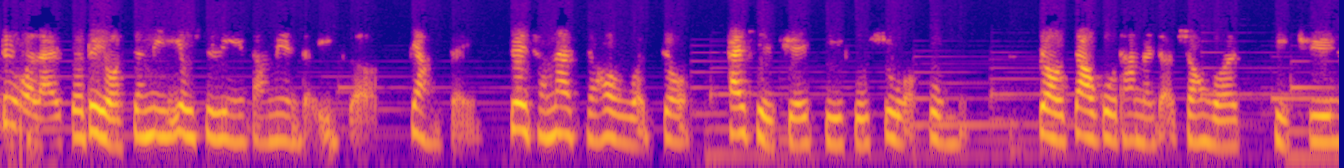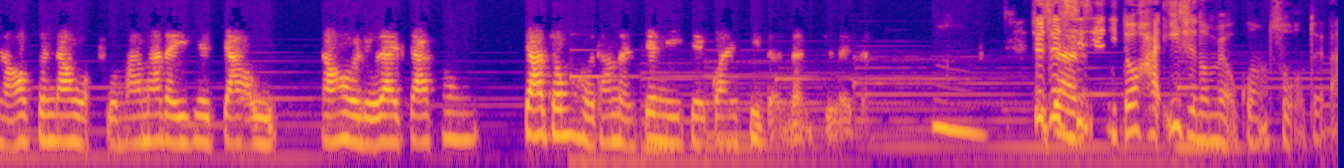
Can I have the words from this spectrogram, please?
对我来说，对我生命又是另一方面的一个降杯。所以从那时候我就开始学习服侍我父母，就照顾他们的生活起居，然后分担我我妈妈的一些家务，然后留在家中家中和他们建立一些关系等等之类的。嗯，就这期间你都还一直都没有工作，对吧？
